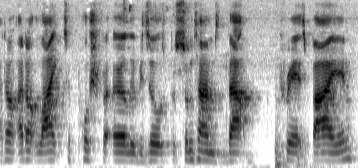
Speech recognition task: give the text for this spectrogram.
I don't I don't like to push for early results, but sometimes that creates buy-in.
